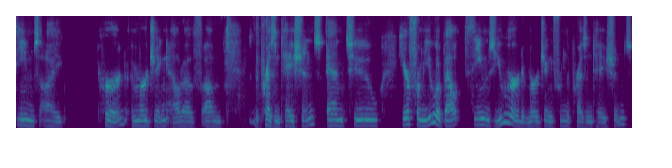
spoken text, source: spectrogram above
themes I heard emerging out of um, the presentations and to hear from you about themes you heard emerging from the presentations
